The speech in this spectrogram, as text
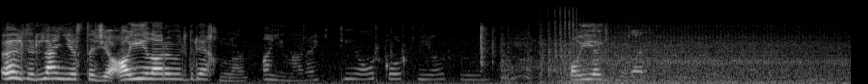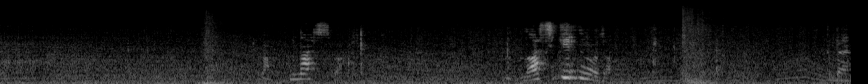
Öldür lan yırtıcı. Ayıları öldürek mi lan? Ayılara gidiyor korkmuyor. Ayıya gitmiyor hadi. Lan nasıl bak? Nasıl girdin o zaman? Hadi ben.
